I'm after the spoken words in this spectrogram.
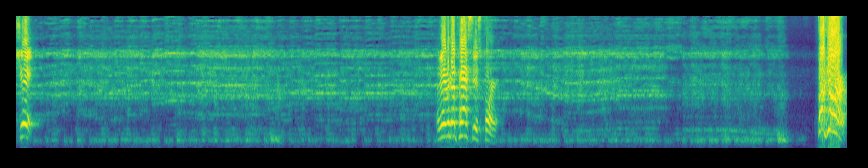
Shit! I never got past this part. Fucker!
